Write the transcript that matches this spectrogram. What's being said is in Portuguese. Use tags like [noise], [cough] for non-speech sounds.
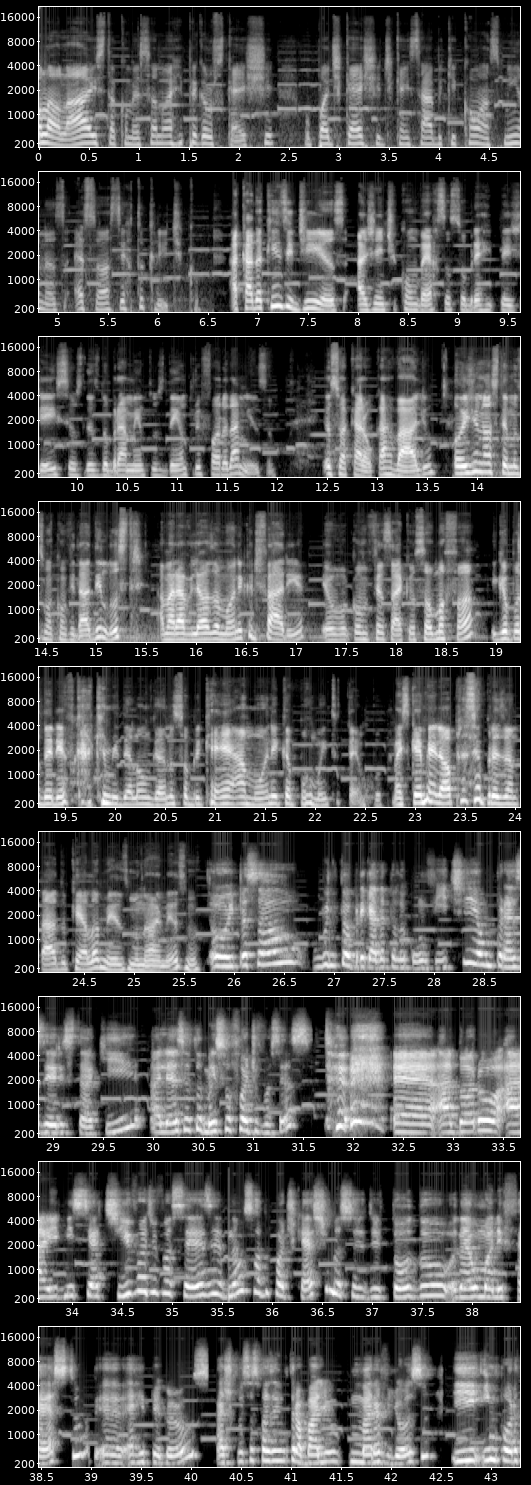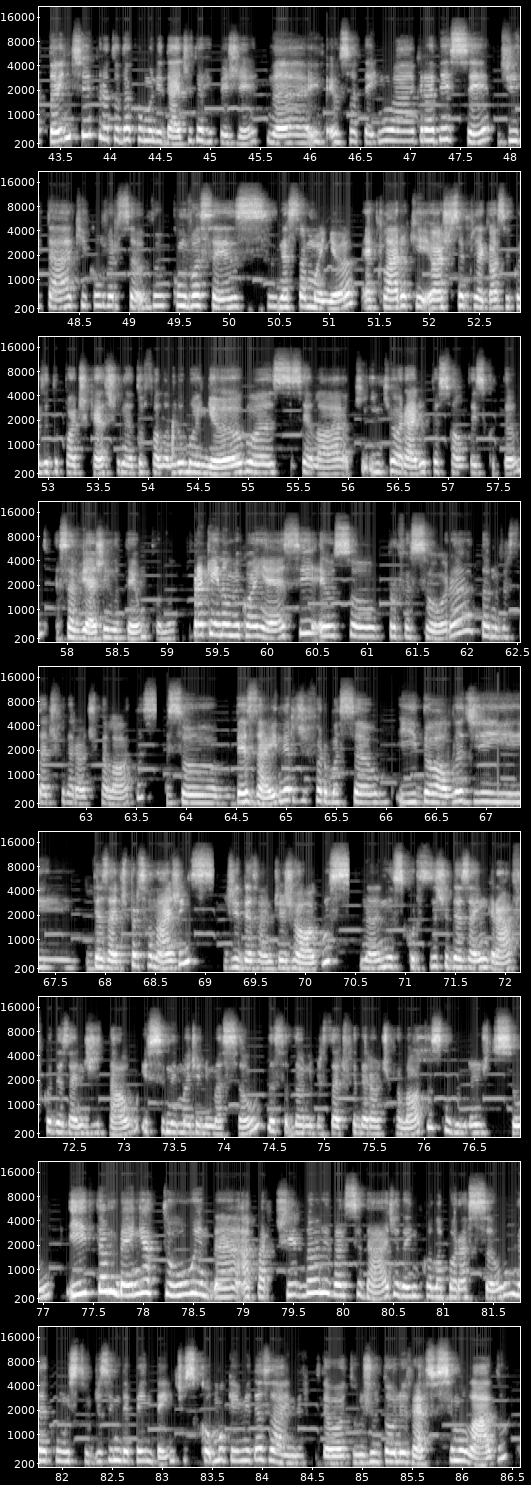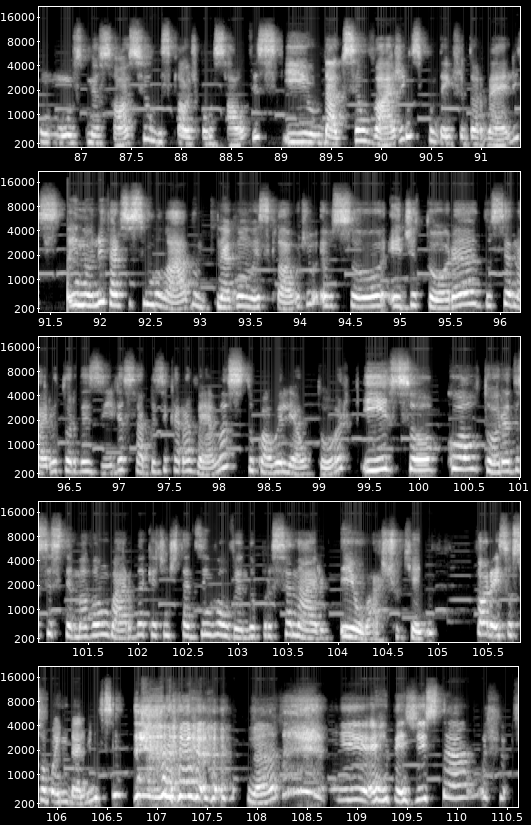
Olá, olá, está começando o RP Girls Cast, o podcast de quem sabe que com as minas é só acerto crítico. A cada 15 dias, a gente conversa sobre RPG e seus desdobramentos dentro e fora da mesa. Eu sou a Carol Carvalho. Hoje nós temos uma convidada ilustre, a maravilhosa Mônica de Faria. Eu vou confessar que eu sou uma fã e que eu poderia [laughs] ficar aqui me delongando sobre quem é a Mônica por muito tempo. Mas quem é melhor para se apresentar do que ela mesma, não é mesmo? Oi, pessoal. Muito obrigada pelo convite. É um prazer estar aqui. Aliás, eu também sou fã de vocês. [laughs] é, adoro a iniciativa de vocês, e não só do podcast, mas de todo né, o manifesto é, RP Girls. Acho que vocês fazem um trabalho maravilhoso e importante para toda a comunidade do RPG. Né? Eu só tenho a agradecer de estar aqui conversando com vocês nessa manhã. É claro que eu acho sempre legal essa coisa do podcast, né? Eu tô falando manhã, mas sei lá em que horário o pessoal tá escutando essa viagem no tempo, né? Para quem não me conhece, eu sou professora da Universidade Federal de Pelotas. Eu sou designer de formação e dou aula de design de personagens, de design de jogos, né? Nos cursos de design gráfico gráfico, design digital e cinema de animação da, Universidade Federal de Pelotas, no Rio Grande do Sul. E também atuo né, a partir da universidade, né, em colaboração né, com estúdios independentes como game designer. Então, eu atuo junto ao Universo Simulado, com o meu sócio, Luiz Cláudio Gonçalves, e o Dados Selvagens, com David Dornelles. E no Universo Simulado, né, com o Luiz Cláudio, eu sou editora do cenário Tordesilhas, Sabres e Caravelas, do qual ele é autor, e sou coautora do Sistema Vanguarda, que a gente está desenvolvendo para o cenário. Eu acho que é isso. Fora isso, eu sou mãe da Alice, [laughs] né? E RPGista,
